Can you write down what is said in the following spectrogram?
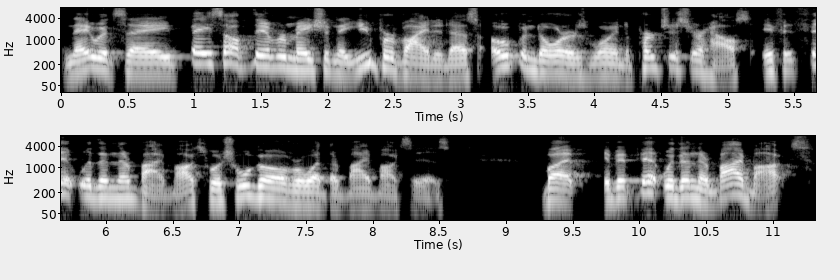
and they would say, based off the information that you provided us, Opendoor is willing to purchase your house if it fit within their buy box, which we'll go over what their buy box is. But if it fit within their buy box,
